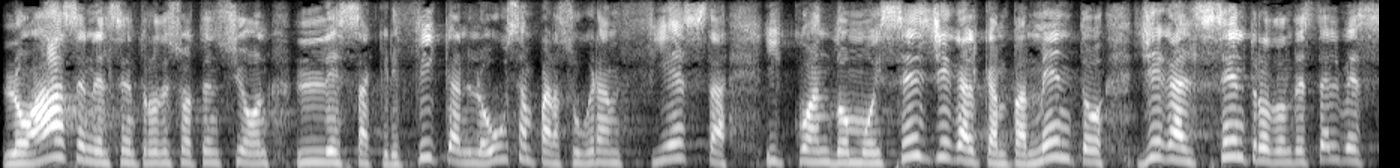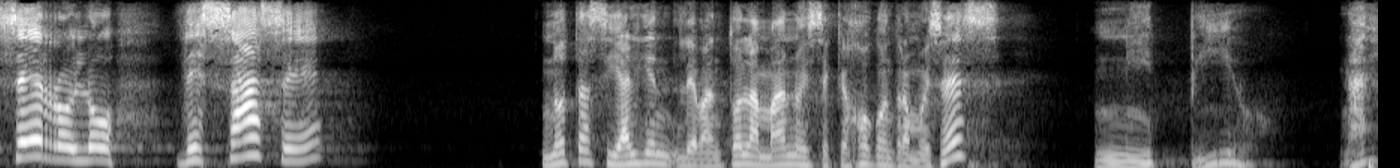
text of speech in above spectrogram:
Lo hacen el centro de su atención, le sacrifican, lo usan para su gran fiesta. Y cuando Moisés llega al campamento, llega al centro donde está el becerro y lo deshace. ¿Nota si alguien levantó la mano y se quejó contra Moisés? Ni pío, nadie.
